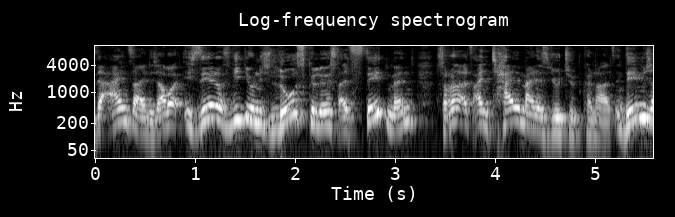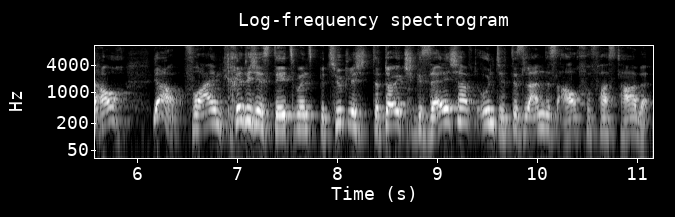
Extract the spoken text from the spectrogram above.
sehr einseitig, aber ich sehe das Video nicht losgelöst als Statement, sondern als ein Teil meines YouTube Kanals, in dem ich auch ja, vor allem kritische Statements bezüglich der deutschen Gesellschaft und des Landes auch verfasst habe.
